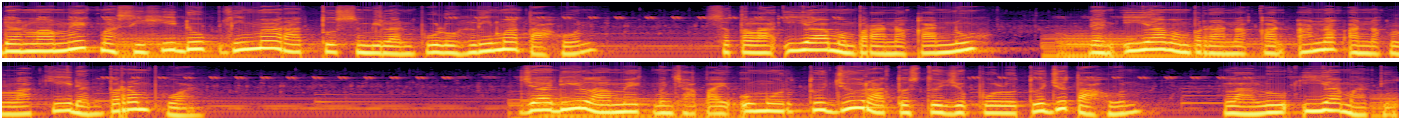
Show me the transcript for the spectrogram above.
Dan Lamek masih hidup 595 tahun setelah ia memperanakan Nuh dan ia memperanakan anak-anak lelaki dan perempuan. Jadi Lamek mencapai umur 777 tahun, lalu ia mati.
